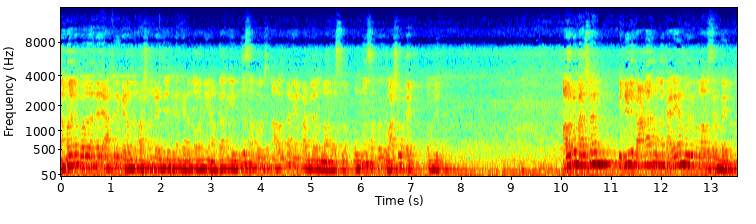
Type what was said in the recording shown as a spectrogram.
നമ്മളൊക്കെ പോലെ തന്നെ രാത്രി കിടന്ന് ഭക്ഷണം കഴിച്ചതിന് ശേഷം കിടന്നുറങ്ങിയ ആൾക്കാർ എന്ത് സംഭവിച്ചെന്ന് അവർക്ക് അറിയാൻ പാടില്ല എന്നുള്ളതാണ് വസ്തുത. ഒന്നും സംഭവിക്കും വാഷ് ഔട്ടായി കംപ്ലീറ്റ് അവർക്ക് പരസ്പരം പിന്നീട് കാണാനും ഒന്ന് കരയാൻ എന്നുള്ള അവസരം ഉണ്ടായിരുന്നു.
